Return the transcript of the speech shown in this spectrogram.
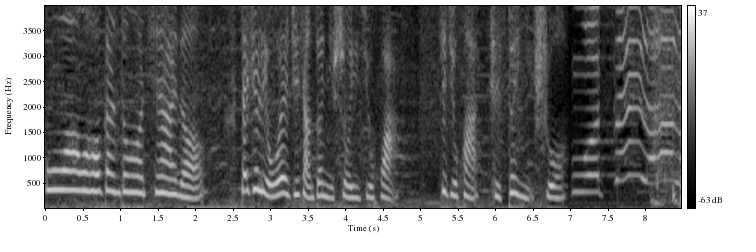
哇，我好感动啊，亲爱的，在这里我也只想对你说一句话，这句话只对你说。我醉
